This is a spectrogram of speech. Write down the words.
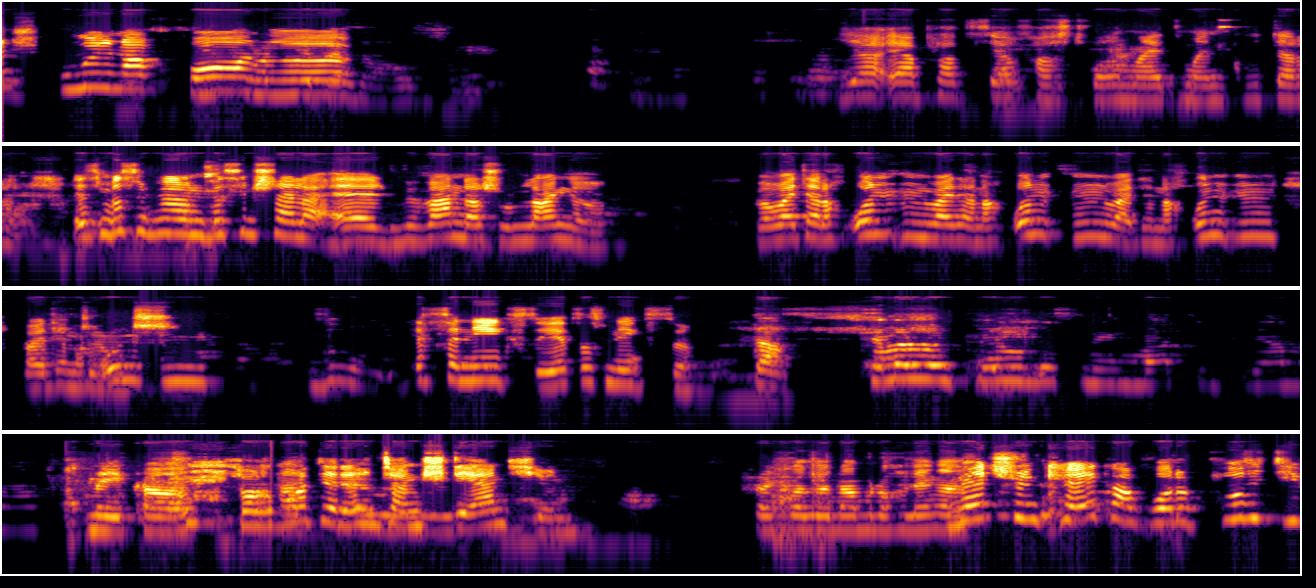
jetzt, spul nach vorne. Ja, er platzt ja fast vor mir, jetzt mein guter. Jetzt müssen wir ein bisschen schneller. Äh, wir waren da schon lange. Wir weiter nach unten, weiter nach unten, weiter nach unten, weiter nach unten. So, jetzt der nächste, jetzt das nächste. Da. Cameron Carolus gegen Martin. Maker. Warum hat der dahinter ein Sternchen? Vielleicht war sein Name noch länger. Matching Kaker wurde positiv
